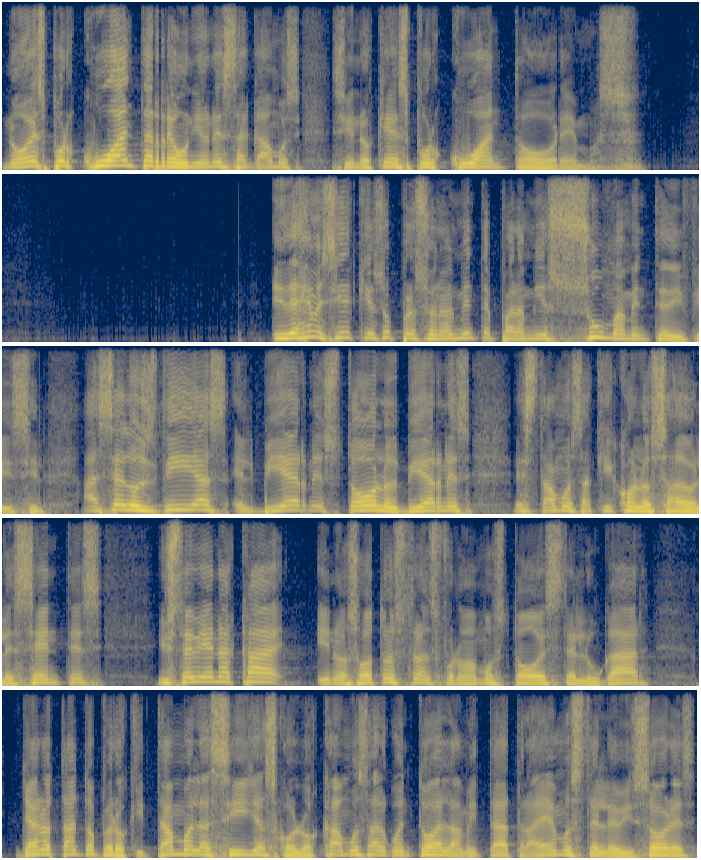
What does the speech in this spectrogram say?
no es por cuántas reuniones hagamos, sino que es por cuánto oremos. Y déjeme decir que eso personalmente para mí es sumamente difícil. Hace dos días, el viernes, todos los viernes, estamos aquí con los adolescentes y usted viene acá y nosotros transformamos todo este lugar. Ya no tanto, pero quitamos las sillas, colocamos algo en toda la mitad, traemos televisores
